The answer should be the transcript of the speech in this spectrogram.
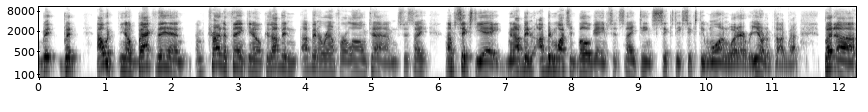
but but I would, you know, back then, I'm trying to think, you know, because I've been I've been around for a long time since I, I'm 68. I mean, I've been I've been watching bowl games since 1960, 61, whatever. You know what I'm talking about. But uh,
